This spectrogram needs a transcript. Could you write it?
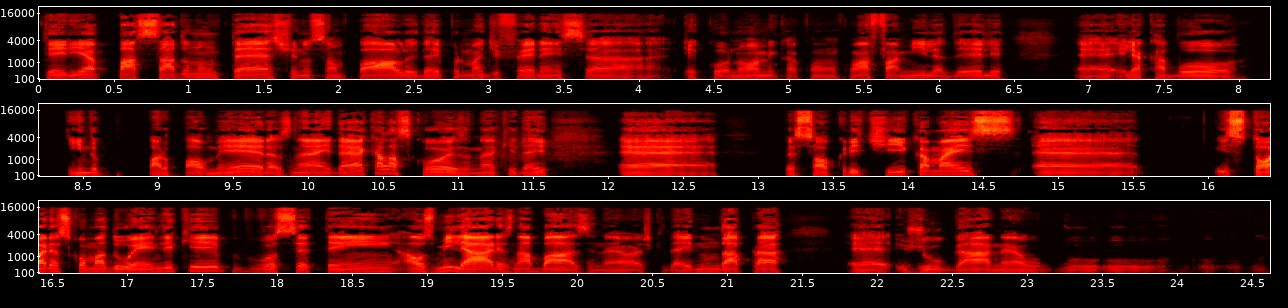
teria passado num teste no São Paulo, e daí por uma diferença econômica com, com a família dele, é, ele acabou indo para o Palmeiras, né? E daí é aquelas coisas, né? Que daí é, o pessoal critica, mas é, histórias como a do Andy que você tem aos milhares na base, né? Eu acho que daí não dá para é, julgar né, o, o, o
